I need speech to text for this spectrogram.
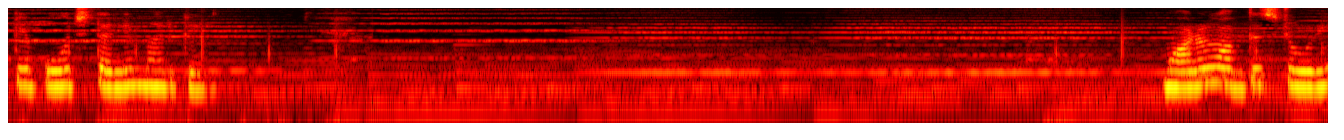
के बोझ तले मर गई। मॉरल ऑफ़ द स्टोरी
